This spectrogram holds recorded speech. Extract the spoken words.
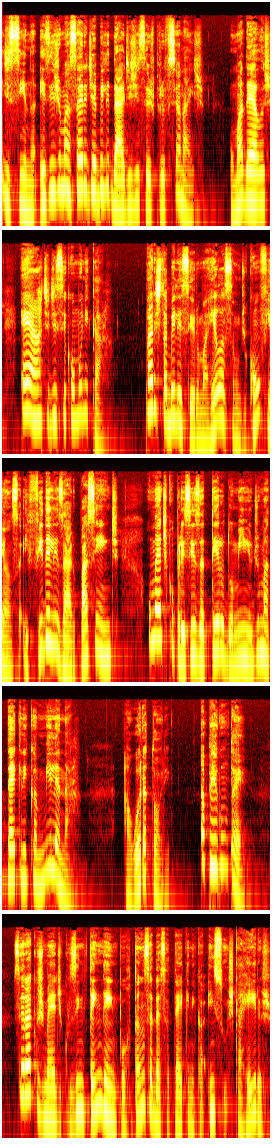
medicina exige uma série de habilidades de seus profissionais. Uma delas é a arte de se comunicar. Para estabelecer uma relação de confiança e fidelizar o paciente, o médico precisa ter o domínio de uma técnica milenar, a oratória. A pergunta é: será que os médicos entendem a importância dessa técnica em suas carreiras?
